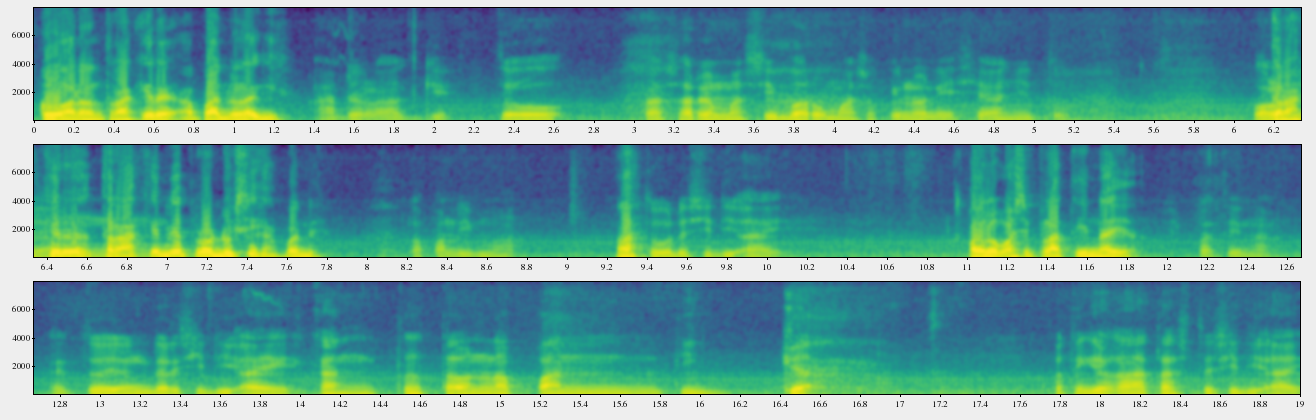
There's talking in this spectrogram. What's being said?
keluaran terakhir ya apa ada lagi ada lagi. Itu kasarnya masih baru masuk Indonesia nya itu. Kalau terakhir yang terakhir dia produksi kapan deh 85. Hah? Itu udah CDI oh lo masih platina ya platina. Itu yang dari CDI kan tuh tahun 83. 83 ke atas tuh CDI.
